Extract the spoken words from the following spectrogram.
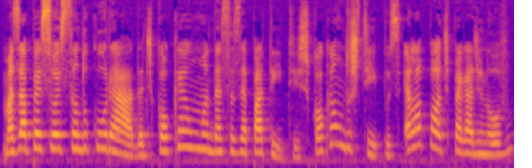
Mas a pessoa estando curada de qualquer uma dessas hepatites, qualquer um dos tipos, ela pode pegar de novo?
